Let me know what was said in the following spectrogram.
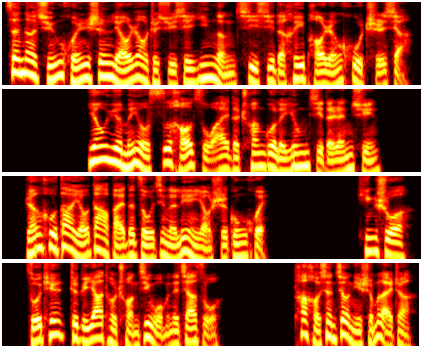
在那群浑身缭绕着许些阴冷气息的黑袍人护持下，妖月没有丝毫阻碍的穿过了拥挤的人群，然后大摇大摆的走进了炼药师工会。听说昨天这个丫头闯进我们的家族，她好像叫你什么来着？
